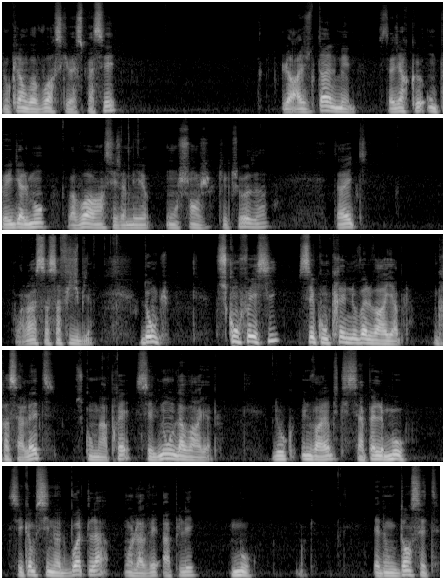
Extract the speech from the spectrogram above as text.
Donc là, on va voir ce qui va se passer. Le résultat est le même. C'est-à-dire qu'on peut également, on va voir hein, si jamais on change quelque chose, hein, voilà, ça s'affiche bien. Donc, ce qu'on fait ici, c'est qu'on crée une nouvelle variable. Grâce à let, ce qu'on met après, c'est le nom de la variable. Donc une variable qui s'appelle mot. C'est comme si notre boîte là, on l'avait appelée mot. Et donc dans cette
